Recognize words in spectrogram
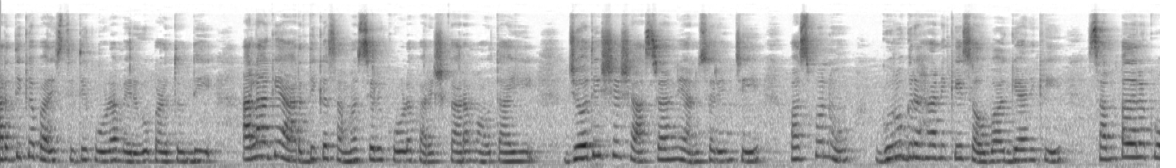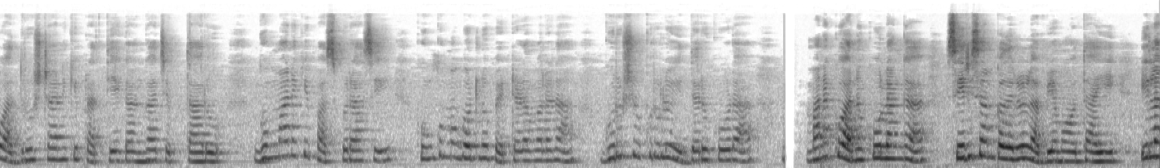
ఆర్థిక పరిస్థితి కూడా మెరుగుపడుతుంది. అలాగే ఆర్థిక సమస్యలు కూడా పరిష్కారం అవుతాయి. జ్యోతిష్య శాస్త్రాన్ని అనుసరించి పసుపును గురుగ్రహానికి సౌభాగ్యానికి సంపదలకు అదృష్టానికి ప్రత్యేకంగా చెప్తారు. గుమ్మానికి పసుపు రాసి కుంకుమ బొట్లు పెట్టడం వలన గురు శుక్రులు ఇద్దరు కూడా మనకు అనుకూలంగా సిరి సంపదలు లభ్యమవుతాయి. ఇలా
